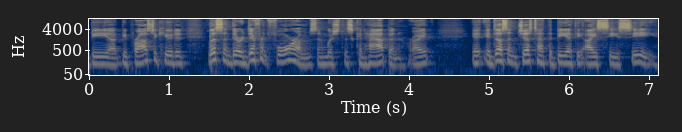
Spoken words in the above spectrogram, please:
be uh, be prosecuted. Listen, there are different forums in which this can happen, right? It, it doesn't just have to be at the ICC.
